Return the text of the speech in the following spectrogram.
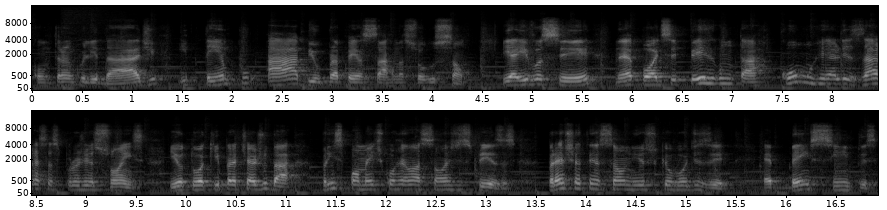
com tranquilidade e tempo hábil para pensar na solução. E aí você né, pode se perguntar como realizar essas projeções. E eu estou aqui para te ajudar, principalmente com relação às despesas. Preste atenção nisso que eu vou dizer é bem simples.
